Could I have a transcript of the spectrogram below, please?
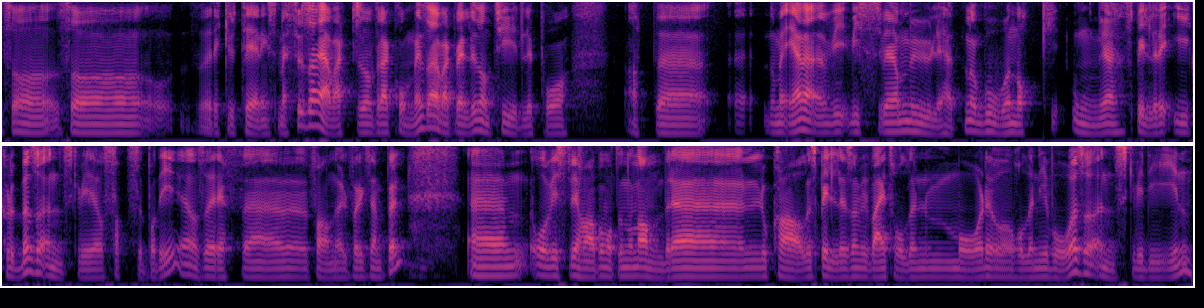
så, så, rekrutteringsmessig så har jeg vært fra jeg kom inn, så har jeg vært veldig sånn tydelig på at uh, nummer én er hvis vi har muligheten og gode nok unge spillere i klubben, så ønsker vi å satse på de. Altså Ref. Uh, Fanuel f.eks. Um, og hvis vi har på en måte noen andre lokale spillere som vi veit holder målet og holder nivået, så ønsker vi de inn.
